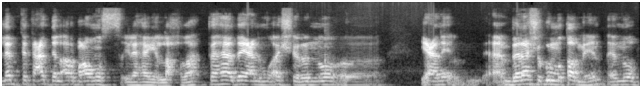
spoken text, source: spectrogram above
لم تتعدى الأربعة ونص إلى هذه اللحظة فهذا يعني مؤشر أنه آه، يعني بلاش أقول مطمئن أنه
